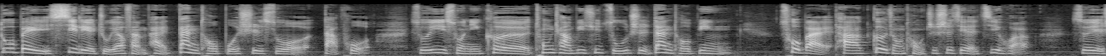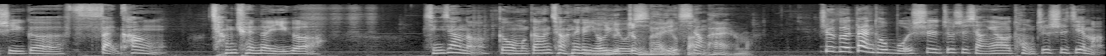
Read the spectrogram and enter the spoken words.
多被系列主要反派弹头博士所打破，所以索尼克通常必须阻止弹头并挫败他各种统治世界的计划，所以也是一个反抗强权的一个形象呢，跟我们刚刚讲那个鱿鱼游戏有点像反。派是吗？这个弹头博士就是想要统治世界嘛，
